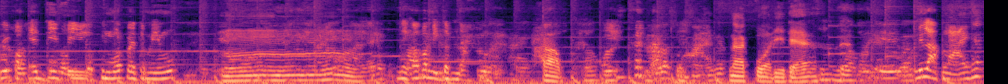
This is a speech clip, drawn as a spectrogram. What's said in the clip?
นี่ของ NGC หรือคุณมดเวตามิว อืมนี่เขาก็มีจำหน่ายครับ น่ากลัวดีแท้ มีหลากหลายครับ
